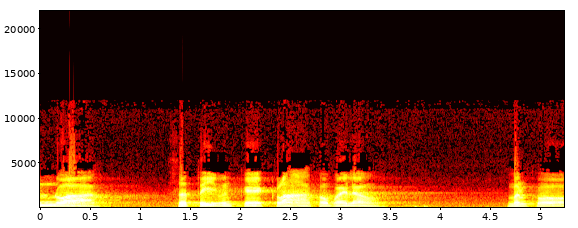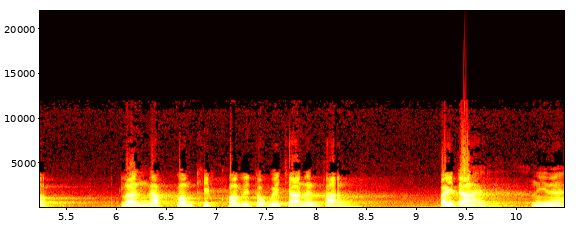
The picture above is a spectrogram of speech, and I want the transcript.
นว่าสติมันแก่กล้าเข้าไปแล้ว มันก็ระงงับความคิดความวิตกวิจารต่าง ๆ ไปได้ นี่นะ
